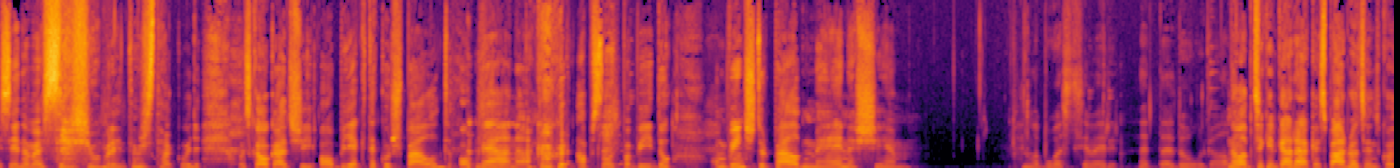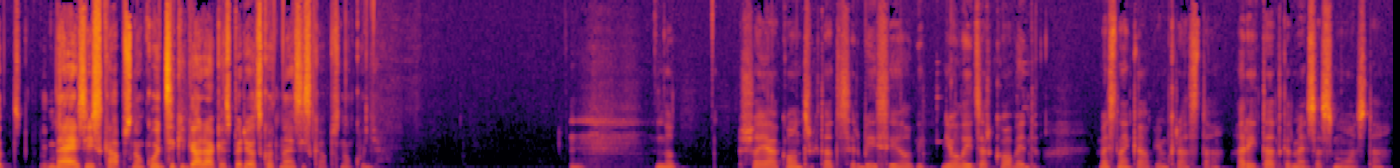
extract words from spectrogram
es iedomājos, ka šobrīd tur uz tā kuģa, uz kaut kāda šī objekta, kurš peld okeānā, kaut kur absolūti pa vidu, un viņš tur peld mēnešiem. Nu, labi, ostas jau ir ne tā dūla galva. Nu, labi, cik ir garākais pārbrauciens, ko neesi izkāpis no kuģa? Cik ir garākais periods, ko neesi izkāpis no kuģa? Nu, šajā kontraktā tas ir bijis ilgi, jo līdz ar covid mēs nekāpjam krastā. Arī tad, kad mēs esam ostā.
